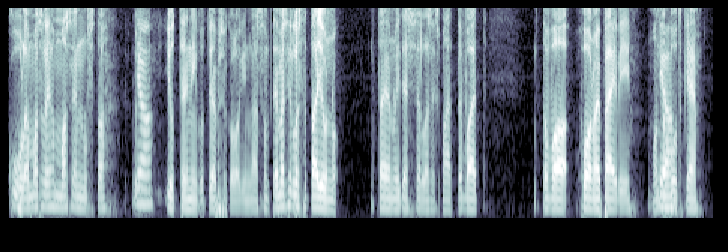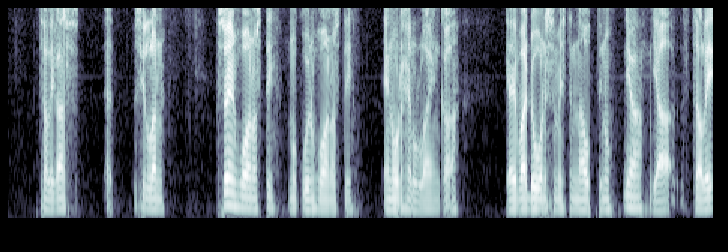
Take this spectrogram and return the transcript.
kuulemma se oli ihan masennusta. Joo. Juttelin niinku työpsykologin kanssa, mutta en mä silloin sitä tajunnut, tajunnut itse sellaiseksi. Mä ajattelin vaan, että nyt on vaan huonoja päiviä, monta Joo. putkea. Se oli kans, että silloin söin huonosti, nukuin huonosti, en urheilu lainkaan. Kävin vaan duunissa, mistä en nauttinut. Joo, Ja sit se oli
